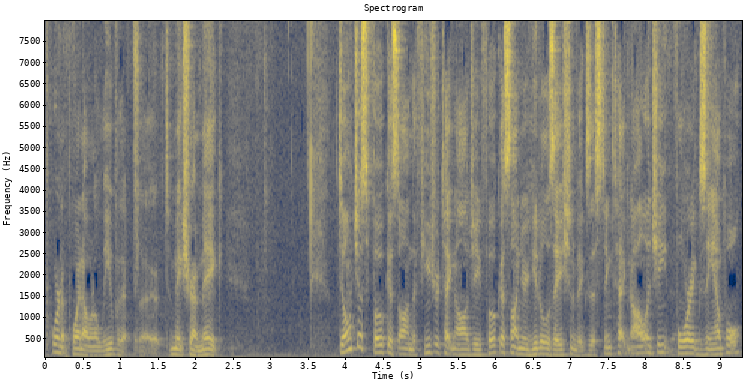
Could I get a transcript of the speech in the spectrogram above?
important point I want to leave with it, uh, to make sure I make don't just focus on the future technology, focus on your utilization of existing technology. For example,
